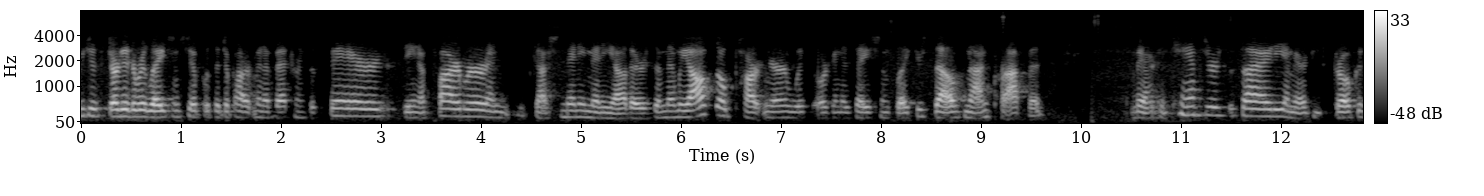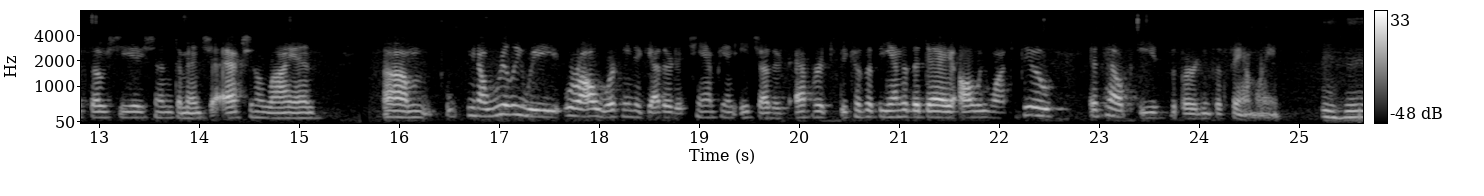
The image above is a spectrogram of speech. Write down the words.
we just started a relationship with the Department of Veterans Affairs, Dana Farber, and gosh, many, many others. And then we also partner with organizations like yourselves, nonprofits, American Cancer Society, American Stroke Association, Dementia Action Alliance, um, you know, really we, we're all working together to champion each other's efforts because at the end of the day, all we want to do is help ease the burdens of families. Mm-hmm.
